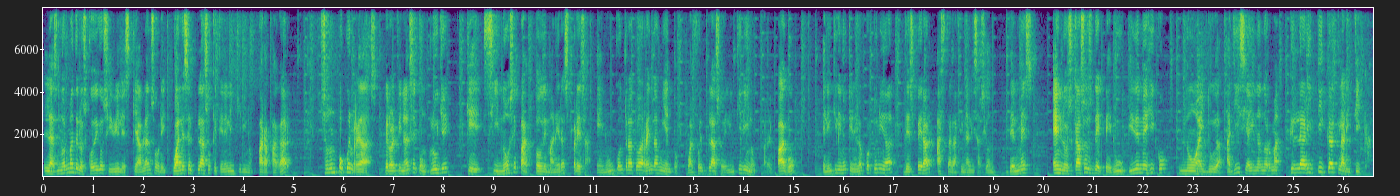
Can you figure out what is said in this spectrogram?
las normas de los códigos civiles que hablan sobre cuál es el plazo que tiene el inquilino para pagar son un poco enredadas, pero al final se concluye que si no se pactó de manera expresa en un contrato de arrendamiento cuál fue el plazo del inquilino para el pago, el inquilino tiene la oportunidad de esperar hasta la finalización del mes. En los casos de Perú y de México no hay duda, allí sí hay una norma claritica, claritica.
